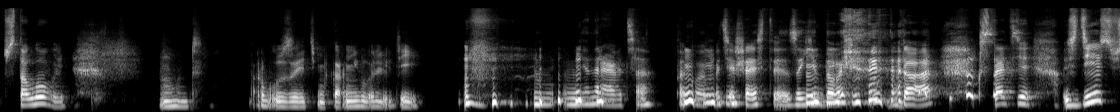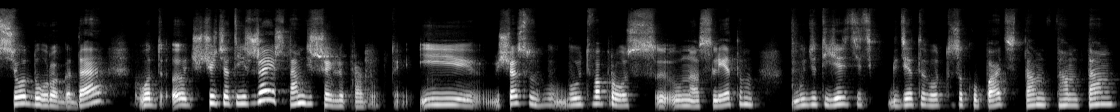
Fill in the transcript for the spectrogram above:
в столовой. Вот. Арбузы этими кормила людей. Мне нравится такое путешествие за едой. Да. Кстати, здесь все дорого, да? Вот э, чуть-чуть отъезжаешь, там дешевле продукты. И сейчас будет вопрос у нас летом, будет ездить где-то вот закупать там, там, там,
